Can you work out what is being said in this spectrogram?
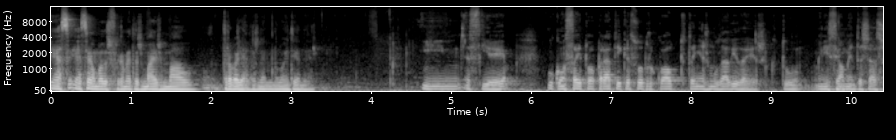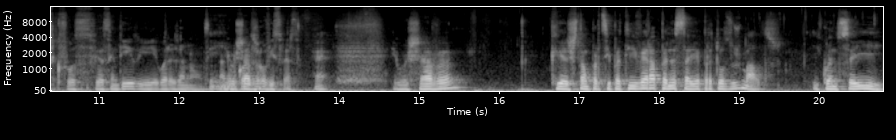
essa, essa é uma das ferramentas mais mal trabalhadas, no meu entender. E a seguir é o conceito ou a prática sobre o qual tu tenhas mudado ideias, que tu inicialmente achasses que fosse fez sentido e agora já não, Sim, já não achava, ou vice-versa. É, eu achava que a gestão participativa era a panaceia para todos os males. E quando saí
